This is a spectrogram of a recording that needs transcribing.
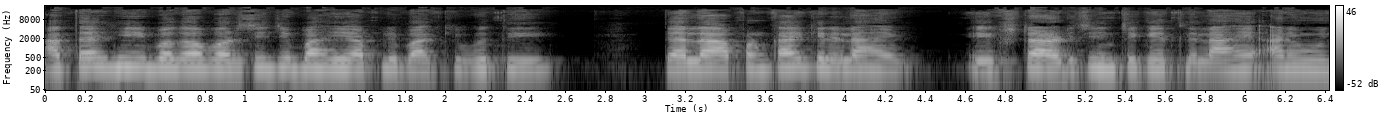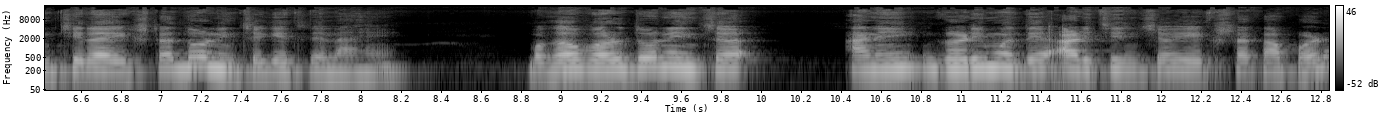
आता ही बघा वरची जी बाही आपली बाकी होती त्याला आपण काय केलेलं आहे? एक्स्ट्रा अडीच इंच घेतलेला आहे आणि उंचीला एक्स्ट्रा दोन इंच घेतलेला आहे. बघा वर दोन इंच आणि घडीमध्ये अडीच इंच एक्स्ट्रा कापड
